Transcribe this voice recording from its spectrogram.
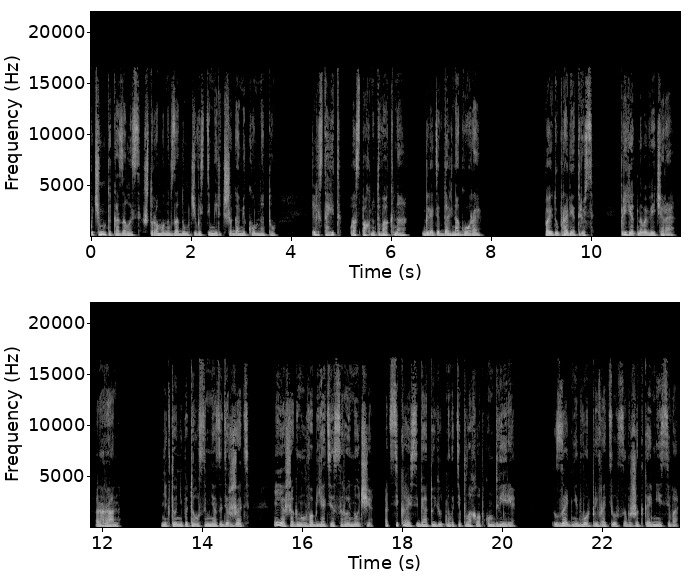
Почему-то казалось, что Рамона в задумчивости мерит шагами комнату или стоит у распахнутого окна, глядя вдаль на горы. Пойду проветрюсь. Приятного вечера, Раран. Никто не пытался меня задержать, и я шагнул в объятия сырой ночи, отсекая себя от уютного тепла хлопком двери. Задний двор превратился в жидкое месиво,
